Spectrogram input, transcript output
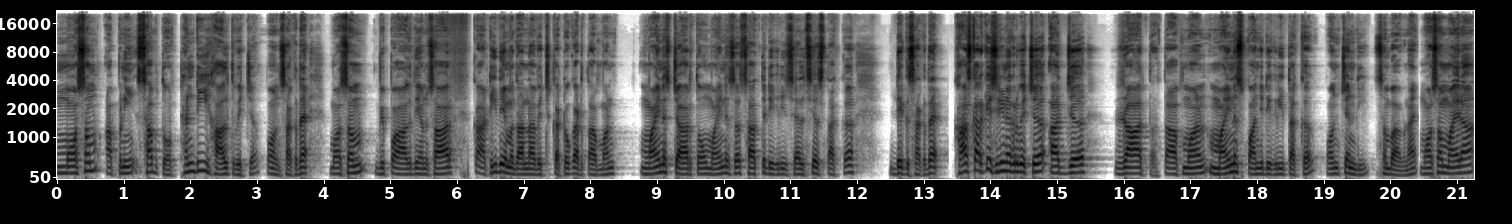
ਮੌਸਮ ਆਪਣੀ ਸਭ ਤੋਂ ਠੰਡੀ ਹਾਲਤ ਵਿੱਚ ਪਹੁੰਚ ਸਕਦਾ ਹੈ। ਮੌਸਮ ਵਿਭਾਗ ਦੇ ਅਨੁਸਾਰ ਘਾਟੀ ਦੇ ਮੈਦਾਨਾਂ ਵਿੱਚ ਘੱਟੋ ਘੱਟ ਤਾਪਮਾਨ -4 ਤੋਂ -7 ਡਿਗਰੀ ਸੈਲਸੀਅਸ ਤੱਕ ਡਿੱਗ ਸਕਦਾ ਹੈ। ਖਾਸ ਕਰਕੇ ਸ਼੍ਰੀਨਗਰ ਵਿੱਚ ਅੱਜ ਰਾਤ ਤਾਪਮਾਨ -5 ਡਿਗਰੀ ਤੱਕ ਪਹੁੰਚਣ ਦੀ ਸੰਭਾਵਨਾ ਹੈ। ਮੌਸਮ ਮਾਹਿਰਾਂ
